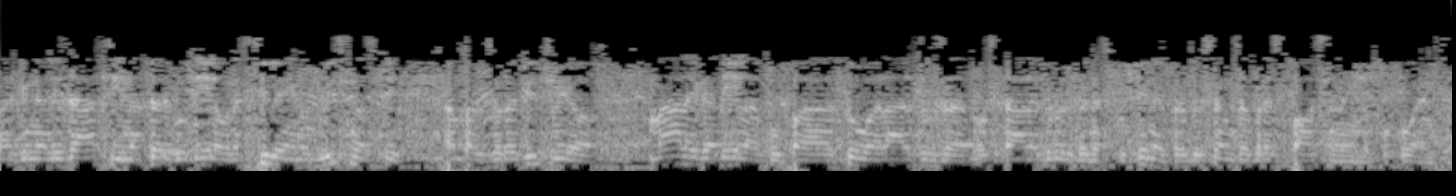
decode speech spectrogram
marginalizaciji na trgu delovne sile in odvisnosti, ampak z ureditvijo malega dela bo pa to tudi za ostale družbene skupine, predvsem za brezposelne in upokojence.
